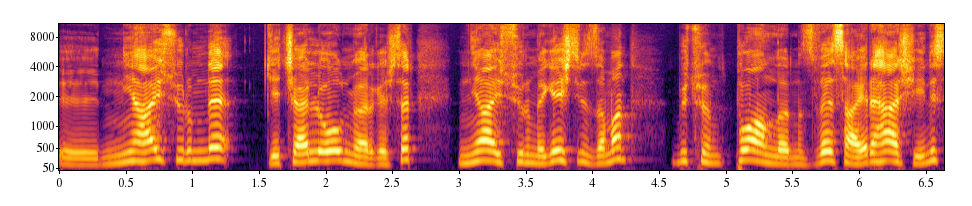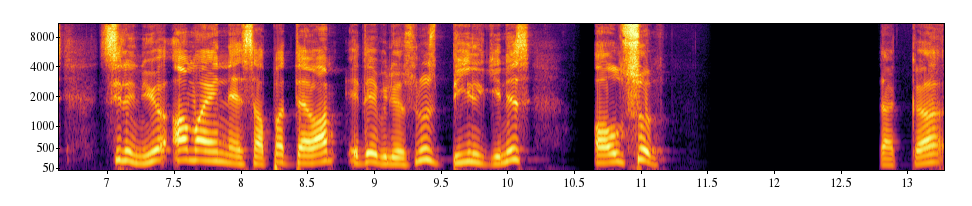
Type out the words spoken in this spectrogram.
e, nihai sürümde geçerli olmuyor arkadaşlar. Nihai sürüme geçtiğiniz zaman bütün puanlarınız vesaire her şeyiniz siliniyor ama aynı hesapla devam edebiliyorsunuz. Bilginiz olsun. Dakika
